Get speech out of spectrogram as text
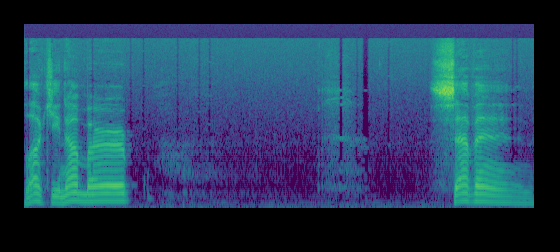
Lucky number seven.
